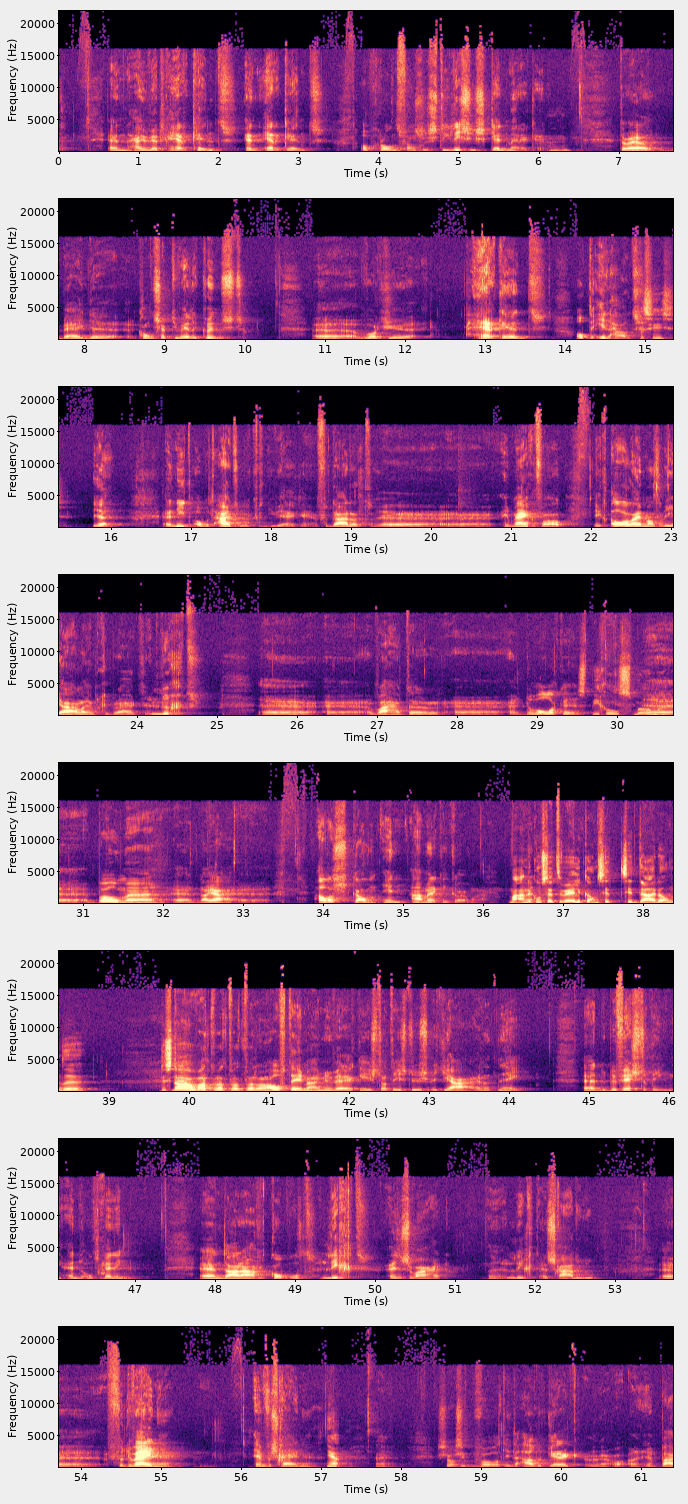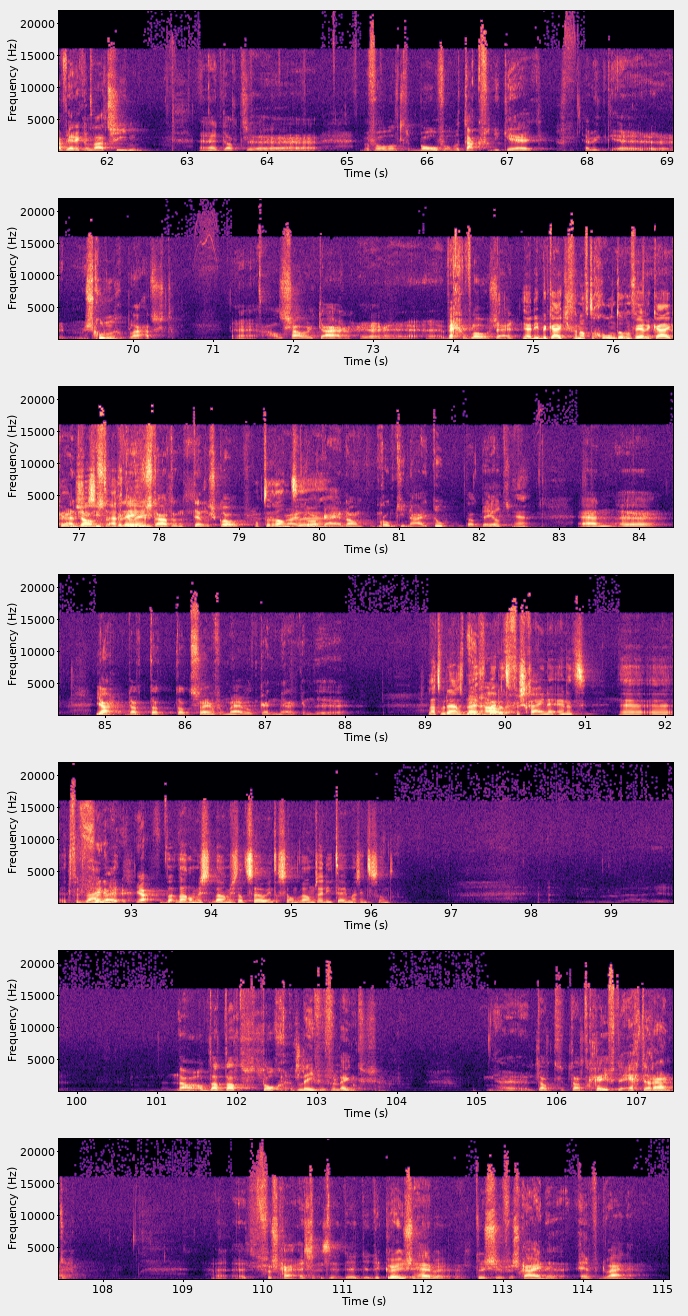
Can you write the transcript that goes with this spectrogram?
En hij werd herkend en erkend op grond van zijn stilistische kenmerken. Terwijl bij de conceptuele kunst eh word je herkend op de inhoud. Precies. Ja? En niet op het uiterlijk van die werken. Vandaar dat eh, eh, in mijn geval ik allerlei materialen heb gebruikt. Lucht, eh, eh, water, eh, de wolken, Spiegels, bomen. bomen. nou ja, alles kan in aanmerking komen. maar aan de conceptuele kant zit, zit daar dan de, de stijl? Nou, wat, wat, wat wel een hoofdthema in mijn werk is, dat is dus het ja en het nee. De bevestiging en de ontkenning. En daaraan gekoppeld licht en zwaar. Licht en schaduw, eh, verdwijnen en verschijnen. Ja, Zoals ik bijvoorbeeld in de Oude Kerk eh, een paar werken laat zien. Dat eh, bijvoorbeeld boven op het dak van die kerk heb ik schoenen geplaatst. Eh, als zou ik daar eh, eh, weggevlogen zijn. ja, die bekijk je vanaf de grond door een verrekijker. En dus dan je ziet beneden alleen staat een telescoop. op de rand. Je dan komt hij naar je toe, dat beeld. ja. En ja, dat, dat, dat zijn voor mij wel kenmerkende Laten we daar eens blijven, bij dat verschijnen en het, het verdwijnen. Ja, Wa- waarom, is, waarom is dat zo interessant? Waarom zijn die thema's interessant? Nou, omdat dat toch het leven verlengt. Eh, dat, dat geeft de echte ruimte. Eh, het de, de, de keuze hebben tussen verschijnen en verdwijnen.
